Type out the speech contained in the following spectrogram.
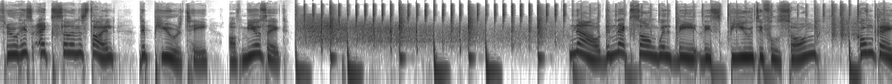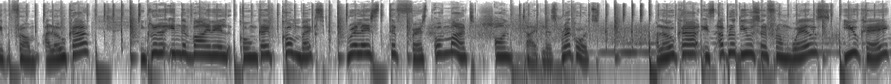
through his excellent style the purity of music. Now, the next song will be this beautiful song, Concave from Aloka, included in the vinyl Concave Convex, released the 1st of March on Typeless Records. Aloka is a producer from Wales, UK,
